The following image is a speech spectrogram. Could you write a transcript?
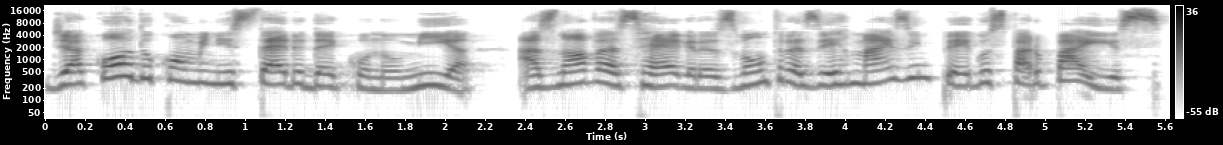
De acordo com o Ministério da Economia, as novas regras vão trazer mais empregos para o país.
